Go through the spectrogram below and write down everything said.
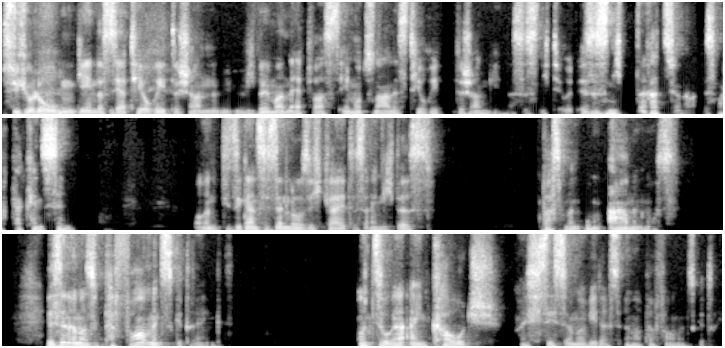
Psychologen gehen das sehr theoretisch an. Wie will man etwas Emotionales theoretisch angehen? Das ist nicht theoretisch, es ist nicht rational, es macht gar keinen Sinn. Und diese ganze Sinnlosigkeit ist eigentlich das, was man umarmen muss. Wir sind immer so performance gedrängt. Und sogar ein Coach, ich sehe es immer wieder, ist immer performance gedrängt.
